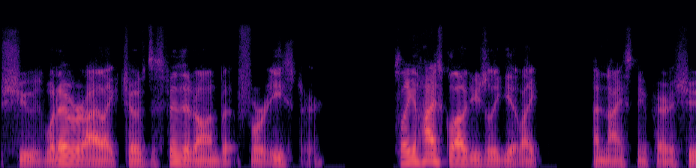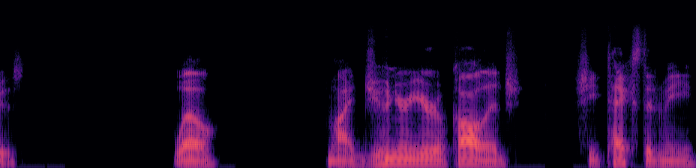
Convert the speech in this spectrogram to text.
shoes, whatever I like chose to spend it on, but for Easter. So like in high school, I would usually get like a nice new pair of shoes. Well, my junior year of college, she texted me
